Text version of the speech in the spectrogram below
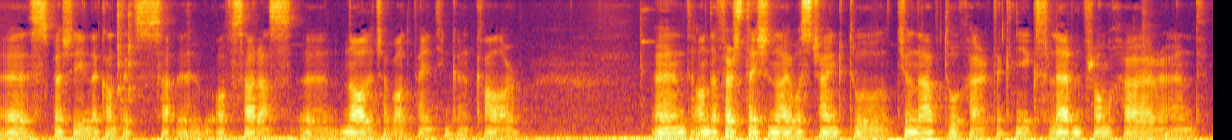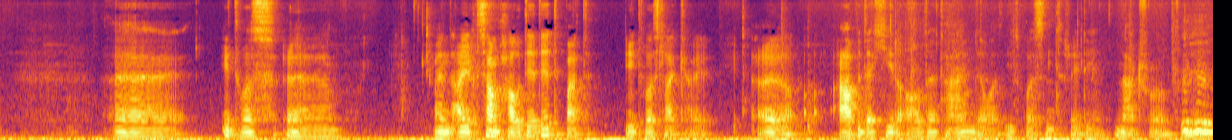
uh, especially in the context uh, of Sarah's knowledge about painting and color. And on the first station, I was trying to tune up to her techniques, learn from her, and it was. And I somehow did it, but it was like uh, up the hill all the time. There was it wasn't really natural to me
